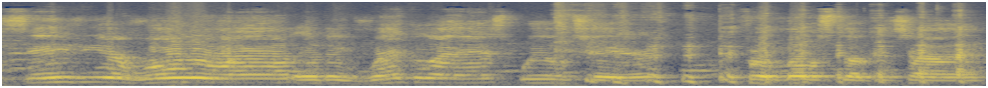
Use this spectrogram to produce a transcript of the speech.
Xavier roll around in a regular ass wheelchair for most of the time.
